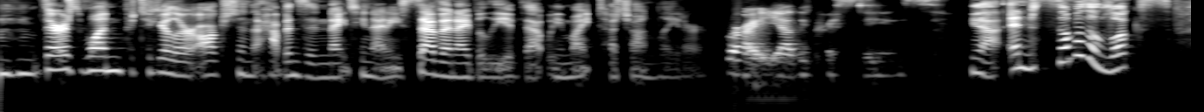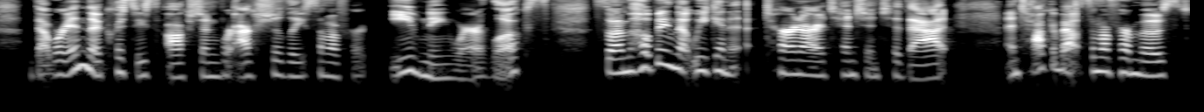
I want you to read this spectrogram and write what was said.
Mm-hmm. there's one particular auction that happens in 1997 i believe that we might touch on later. Right yeah the Christie's yeah. And some of the looks that were in the Christie's auction were actually some of her evening wear looks. So I'm hoping that we can uh, turn our attention to that and talk about some of her most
